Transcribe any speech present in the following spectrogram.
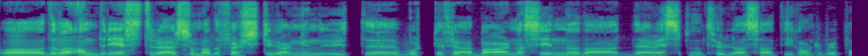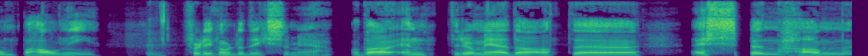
Og det var andre gjester der som hadde første gangen ute borte fra barna sine, og da drev Espen og tulla og sa at de kommer til å bli pumpa halv ni, for de kommer til å drikke så mye. Og da endte det jo med da at uh, Espen han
